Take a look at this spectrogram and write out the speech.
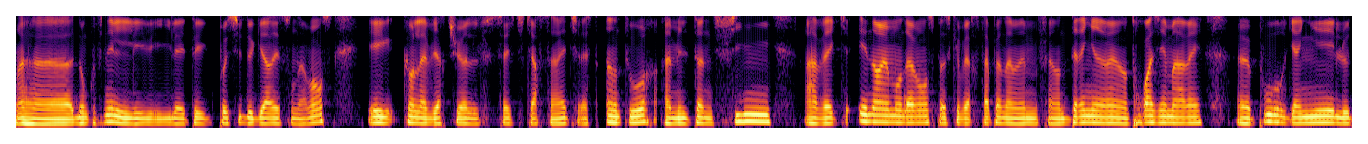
Euh, donc au final, il, il a été possible de garder son avance. Et quand la virtual safety car s'arrête, il reste un tour. Hamilton finit avec énormément d'avance parce que Verstappen a même fait un dernier arrêt, un troisième arrêt euh, pour gagner le,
